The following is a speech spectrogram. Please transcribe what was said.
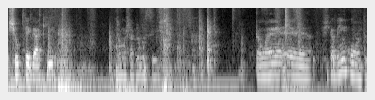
deixa eu pegar aqui pra mostrar pra vocês. Então é, é fica bem em conta.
